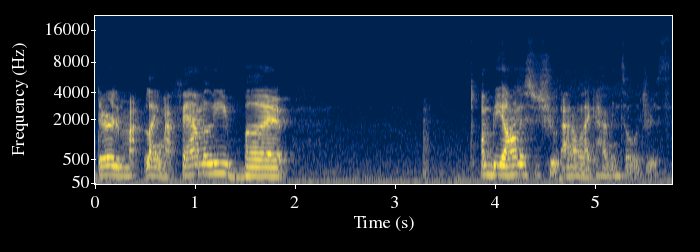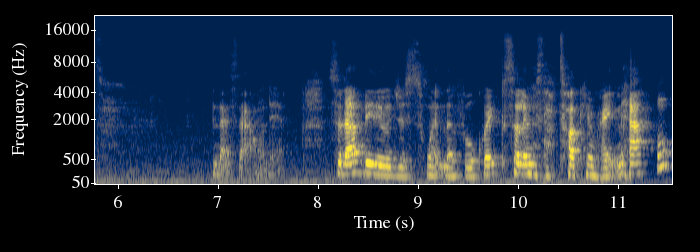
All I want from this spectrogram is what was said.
they're my, like my family but I'm be honest with you, I don't like having soldiers. And that's that on that. So that video just went left real quick. So let me stop talking right now.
